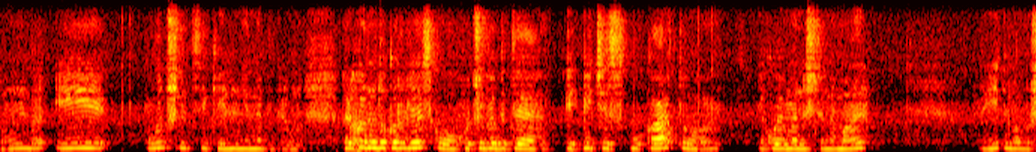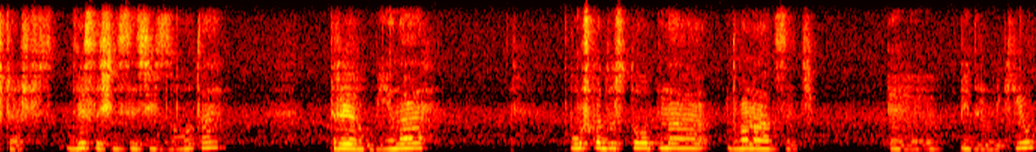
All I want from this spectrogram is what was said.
Бомба і лучниці, які мені не потрібно. Переходимо до королівського. Хочу вибити епічну карту, якої в мене ще немає. Відьма або ще щось. 266 золота. 3 рубіна. Пушка доступна. 12 е, підривників.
